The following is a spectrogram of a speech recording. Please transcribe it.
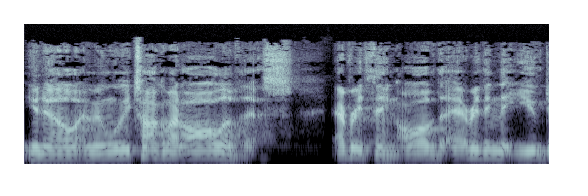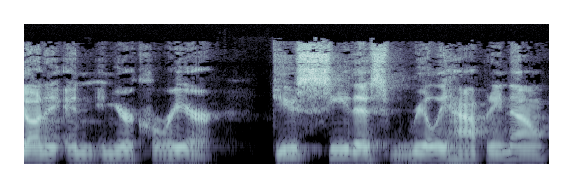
You know, I mean, when we talk about all of this, everything, all of the, everything that you've done in, in your career, do you see this really happening now?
